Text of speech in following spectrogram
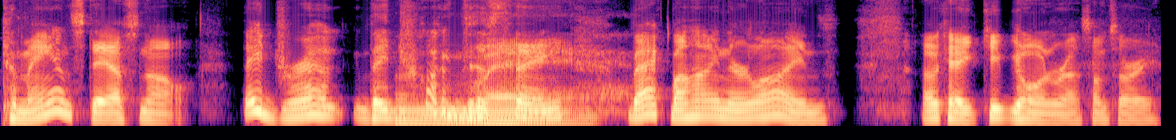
command staffs know, they drag they drug this thing back behind their lines. Okay, keep going, Russ. I'm sorry.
